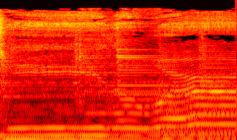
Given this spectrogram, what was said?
See the world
